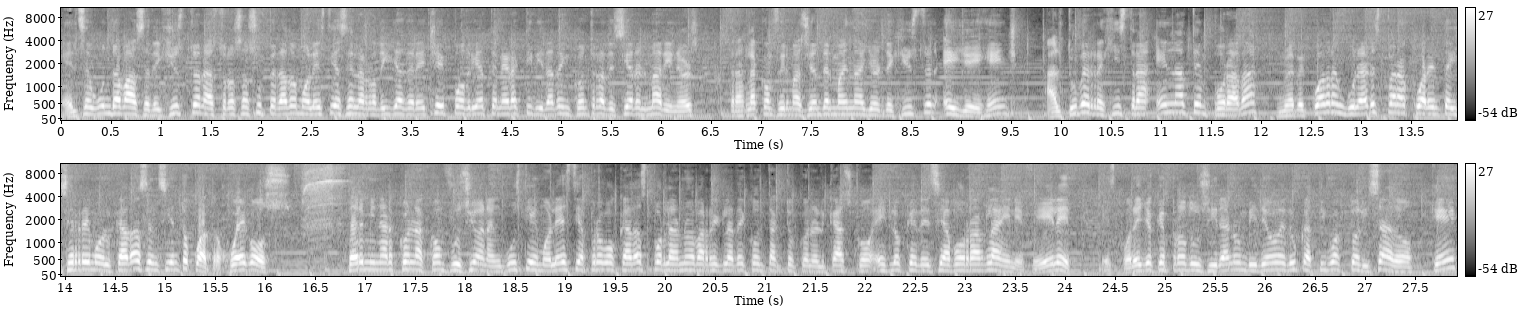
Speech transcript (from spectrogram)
El segunda base de Houston Astros ha superado molestias en la rodilla derecha y podría tener actividad en contra de Seattle Mariners tras la confirmación del manager de Houston, AJ Hinch. Altuve registra en la temporada 9 cuadrangulares para 46 remolcadas en 104 juegos. Terminar con la confusión, angustia y molestia provocadas por la nueva regla de contacto con el casco es lo que desea borrar la NFL. Es por ello que producirán un video educativo actualizado que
